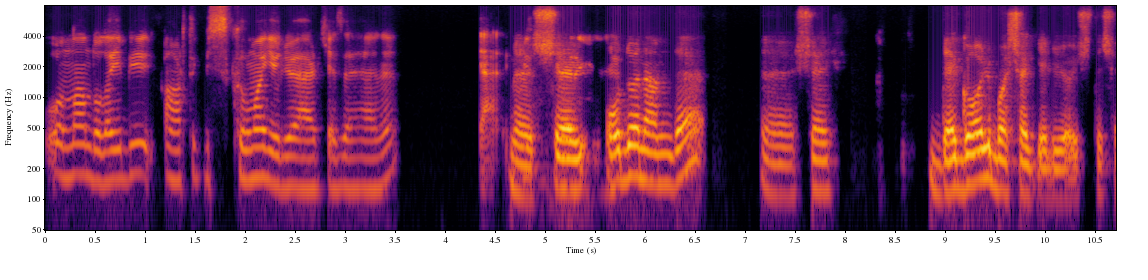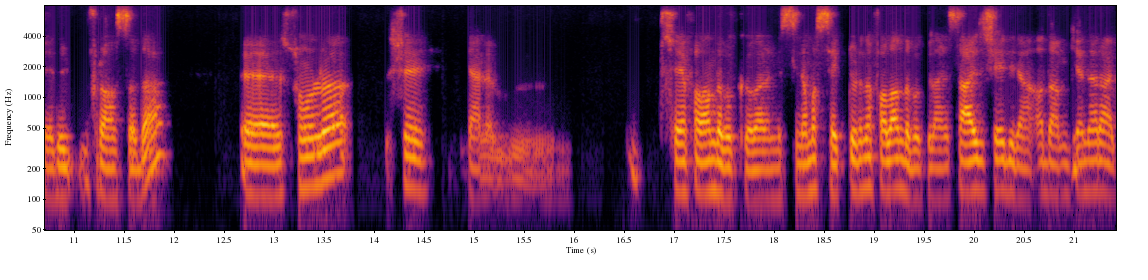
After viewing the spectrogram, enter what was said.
ondan dolayı bir artık bir sıkılma geliyor herkese yani. Yani Evet, şey o dönemde e, şey De Gaulle başa geliyor işte şeyde Fransa'da. E, sonra şey yani şeye falan da bakıyorlar hani sinema sektörüne falan da bakıyorlar. Yani sadece şey değil yani adam general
